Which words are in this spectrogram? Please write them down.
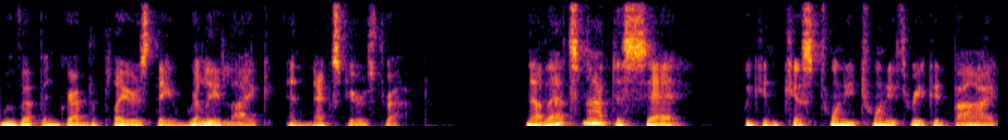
move up and grab the players they really like in next year's draft. Now, that's not to say we can kiss 2023 goodbye.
